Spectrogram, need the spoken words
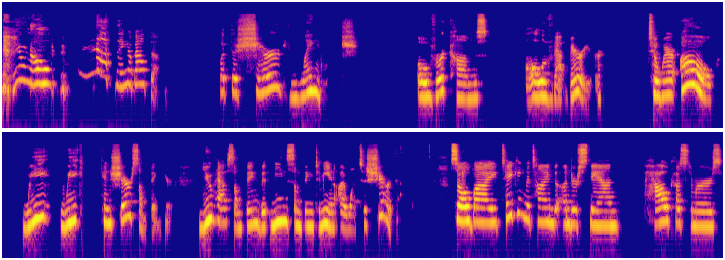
You know nothing about them. But the shared language overcomes all of that barrier to where oh we we can share something here. You have something that means something to me and i want to share that. So by taking the time to understand how customers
